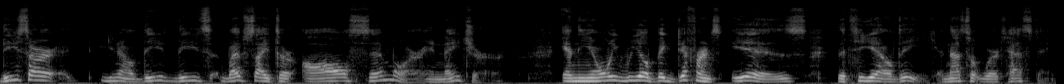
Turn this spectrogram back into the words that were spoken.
These are, you know, these these websites are all similar in nature. And the only real big difference is the TLD, and that's what we're testing.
